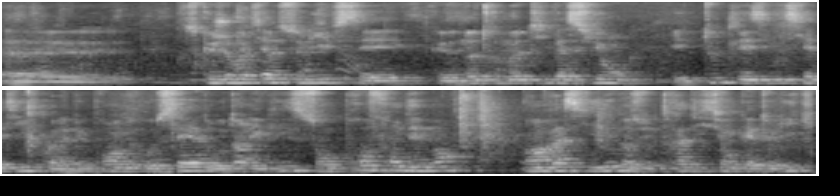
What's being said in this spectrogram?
ce que je retiens de ce livre, c'est que notre motivation et toutes les initiatives qu'on a pu prendre au Cèdre ou dans l'Église sont profondément enracinées dans une tradition catholique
